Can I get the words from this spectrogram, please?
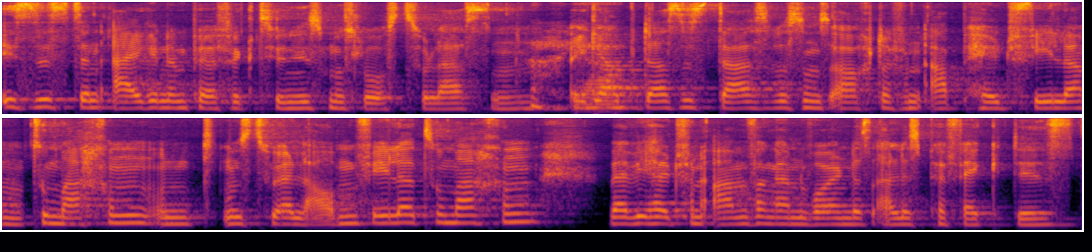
ist es, den eigenen Perfektionismus loszulassen. Ach, ja. Ich glaube, das ist das, was uns auch davon abhält, Fehler zu machen und uns zu erlauben, Fehler zu machen, weil wir halt von Anfang an wollen, dass alles perfekt ist.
